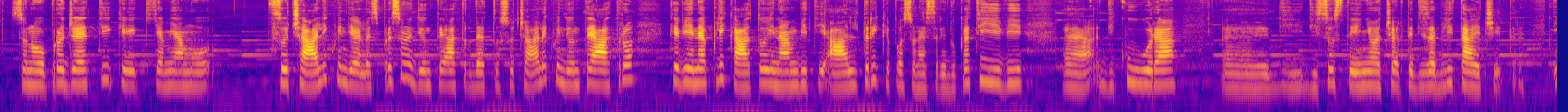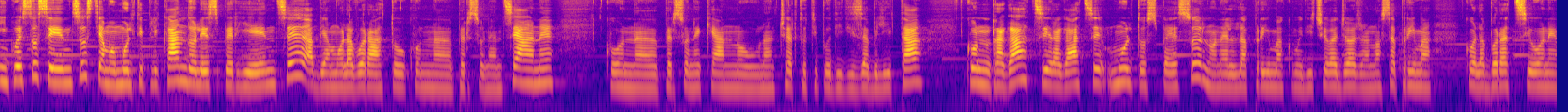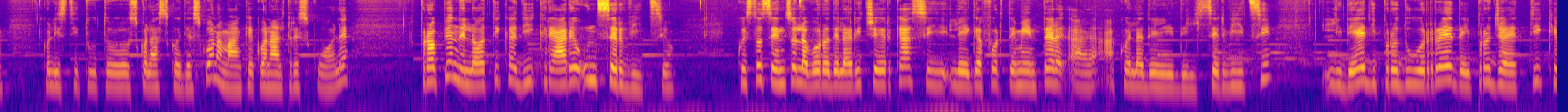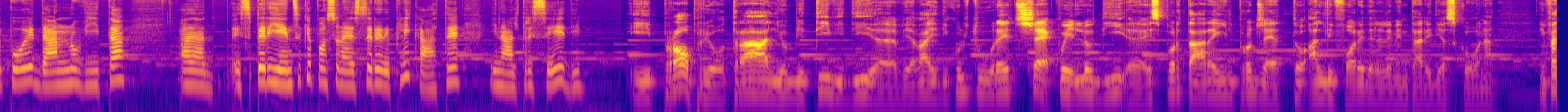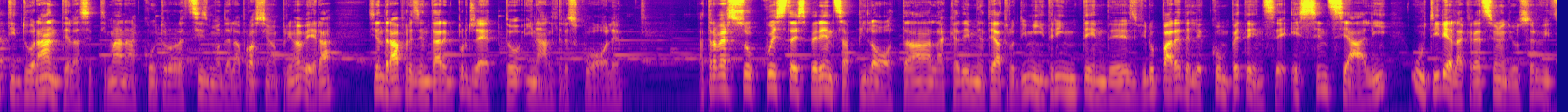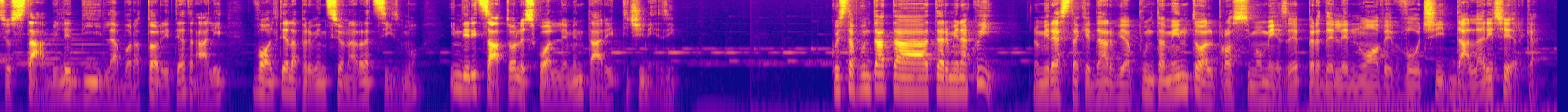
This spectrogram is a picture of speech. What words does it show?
Sono progetti che chiamiamo sociali, quindi è l'espressione di un teatro detto sociale, quindi un teatro che viene applicato in ambiti altri che possono essere educativi, eh, di cura, eh, di, di, sostegno a certe disabilità, eccetera. In questo senso stiamo moltiplicando le esperienze, abbiamo lavorato con persone anziane, con persone che hanno un certo tipo di disabilità, con ragazzi e ragazze molto spesso, non è la prima, come diceva Giorgia, la nostra prima collaborazione con l'Istituto Scolastico di Ascona, ma anche con altre scuole, proprio nell'ottica di creare un servizio. In questo senso il lavoro della ricerca si lega fortemente a, a quella dei, dei servizi, l'idea di produrre dei progetti che poi danno vita a esperienze che possono essere replicate in altre sedi e proprio tra gli obiettivi di eh, Via Vai di Culture c'è quello di eh, esportare il progetto al di fuori delle elementari di Ascona. Infatti durante la settimana contro il razzismo della prossima primavera si andrà a presentare il progetto in altre scuole. Attraverso questa esperienza pilota, l'Accademia Teatro Dimitri intende sviluppare delle competenze essenziali utili alla creazione di un servizio stabile di laboratori teatrali volti alla prevenzione al razzismo indirizzato alle scuole elementari ticinesi. Questa puntata termina qui, non mi resta che darvi appuntamento al prossimo mese per delle nuove voci dalla ricerca.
